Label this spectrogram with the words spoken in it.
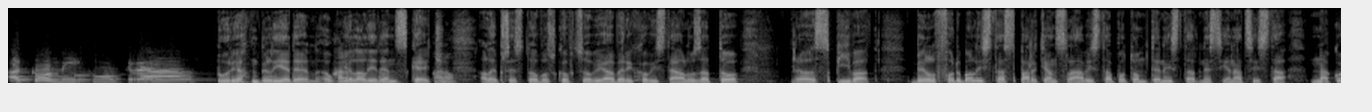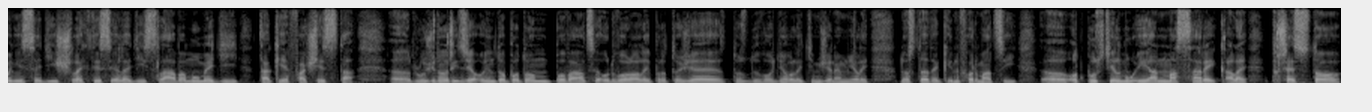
a komiků král. Burian byl jeden a udělal ano, jeden sketch, ano. ale přesto Voskovcovi a Verichovi stálo za to, zpívat. Byl fotbalista, Spartan, slávista, potom tenista, dnes je nacista. Na koni sedí, šlechty si hledí, sláva mu medí, tak je fašista. Eh, dlužno říct, že oni to potom po válce odvolali, protože to zdůvodňovali tím, že neměli dostatek informací. Eh, odpustil mu i Jan Masaryk, ale přesto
